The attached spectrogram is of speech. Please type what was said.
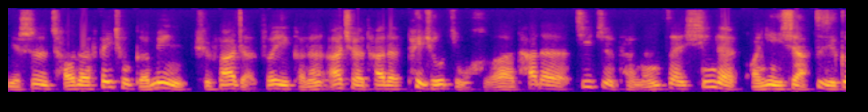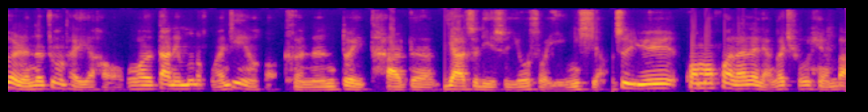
也是朝着非球革命去发展，所以可能 Archer 他的配球组合，他的机制可能在新的环境下，自己个人的状态也好，包括大联盟的环境也好，可能对他的压制力是有所影响。至于光芒换来了两个球员吧，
